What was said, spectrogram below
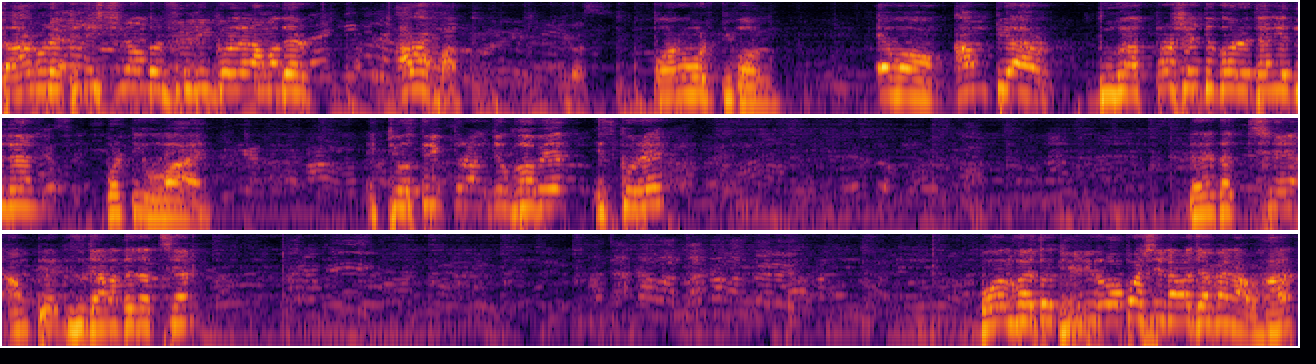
দারুণ একটি দৃষ্টিনন্দন ফিল্ডিং করলেন আমাদের আরাফাত। পরবর্তী বল এবং আম্পায়ার দু হাত প্রসারিত করে জানিয়ে দিলেন, বলটি ওয়াই একটি অতিরিক্ত রান যোগ হবে স্কোরে দেখা যাচ্ছে আম্পায়ার কিছু জানাতে যাচ্ছেন। বল হয়তো ঘেটির অপাশে নেওয়া যাবে না ভাত।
